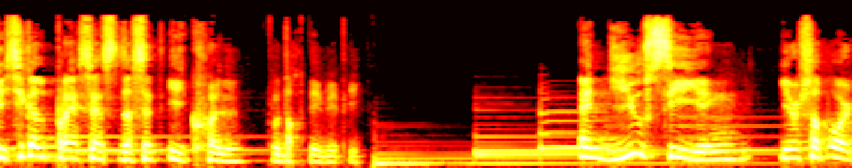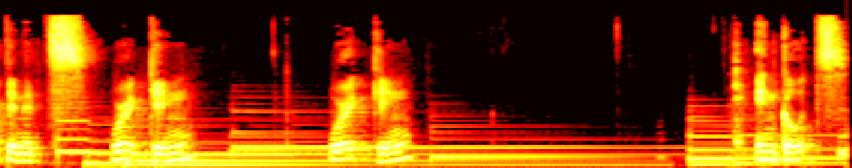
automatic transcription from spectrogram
Physical presence doesn't equal productivity. And you seeing your subordinates working, working, in quotes,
